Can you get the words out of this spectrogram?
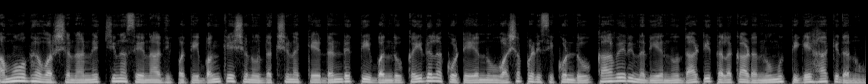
ಅಮೋಘವರ್ಷನ ನೆಚ್ಚಿನ ಸೇನಾಧಿಪತಿ ಬಂಕೇಶನು ದಕ್ಷಿಣಕ್ಕೆ ದಂಡೆತ್ತಿ ಬಂದು ಕೈದಲಕೋಟೆಯನ್ನು ವಶಪಡಿಸಿಕೊಂಡು ಕಾವೇರಿ ನದಿಯನ್ನು ದಾಟಿ ತಲಕಾಡನ್ನು ಮುತ್ತಿಗೆ ಹಾಕಿದನು.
